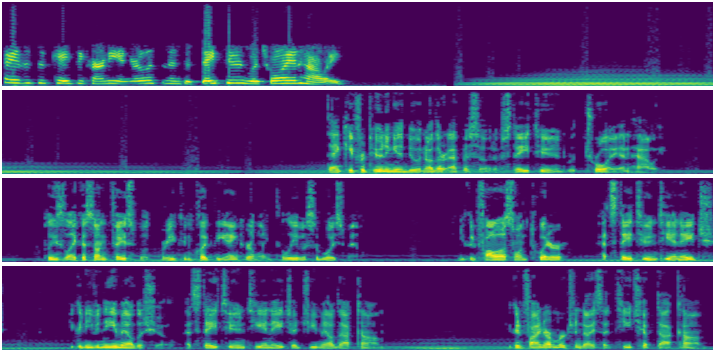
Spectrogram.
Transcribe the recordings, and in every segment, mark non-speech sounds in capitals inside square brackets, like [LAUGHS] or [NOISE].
Hey, this is Casey Kearney, and you're listening to Stay Tuned with Troy and Howie. Thank you for tuning in to another episode of Stay Tuned with Troy and Howie. Please like us on Facebook, where you can click the anchor link to leave us a voicemail. You can follow us on Twitter at StayTunedTNH. You can even email the show at StayTunedTNH at gmail.com. You can find our merchandise at teechip.com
